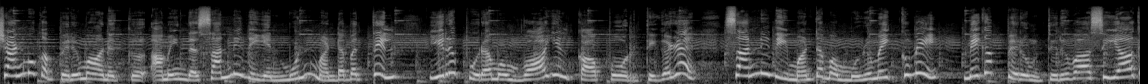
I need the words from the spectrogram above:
சண்முக பெருமானுக்கு அமைந்த சந்நிதியின் முன் மண்டபத்தில் இருபுறமும் வாயில் காப்போர் திகழ சந்நிதி மண்டபம் முழுமைக்குமே மிக பெரும் திருவாசியாக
